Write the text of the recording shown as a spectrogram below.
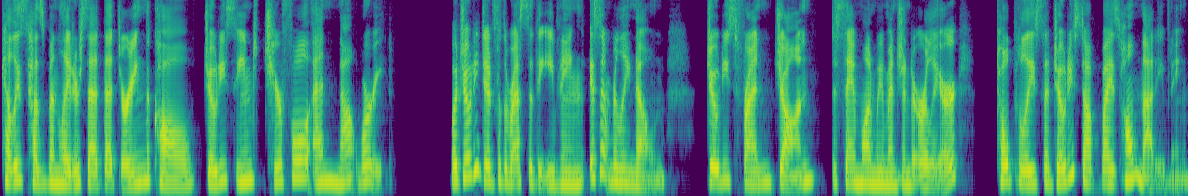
Kelly's husband later said that during the call, Jodi seemed cheerful and not worried. What Jodi did for the rest of the evening isn't really known. Jodi's friend, John, the same one we mentioned earlier, told police that Jodi stopped by his home that evening.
